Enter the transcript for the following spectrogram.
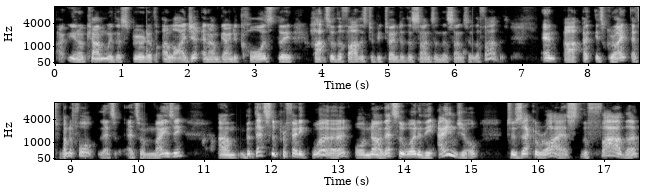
I, you know, come with the spirit of Elijah, and I'm going to cause the hearts of the fathers to be turned to the sons, and the sons to the fathers." And uh, it's great. That's wonderful. That's that's amazing. Um, but that's the prophetic word, or no, that's the word of the angel to Zacharias, the father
